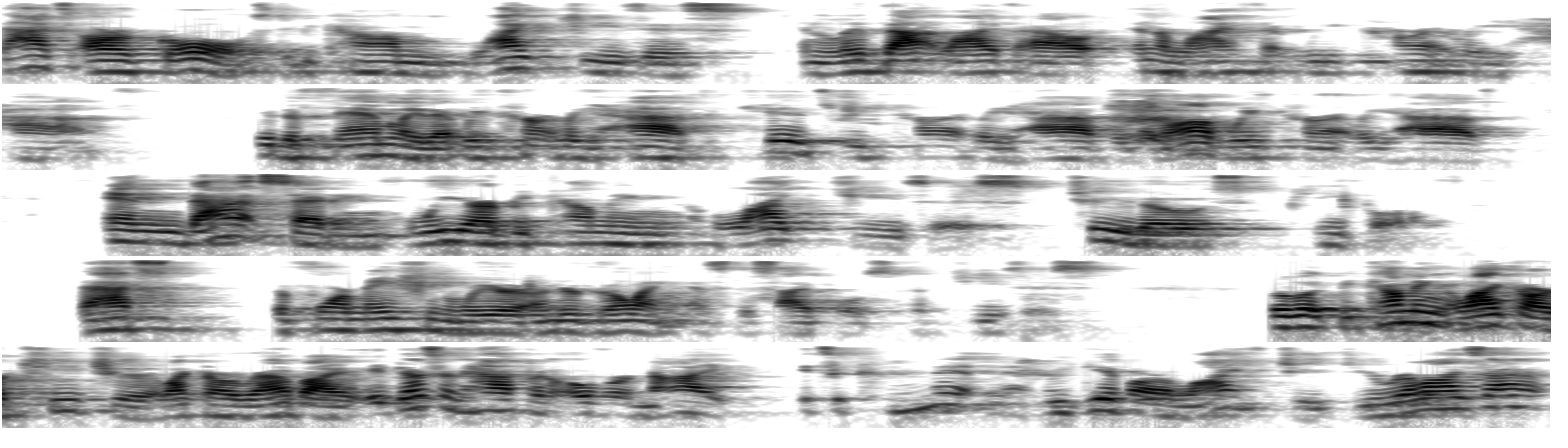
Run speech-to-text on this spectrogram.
That's our goal, is to become like Jesus and live that life out in the life that we currently have, with the family that we currently have, the kids we currently have, the job we currently have. In that setting, we are becoming like Jesus to those people. That's the formation we are undergoing as disciples of Jesus. But look, becoming like our teacher, like our rabbi, it doesn't happen overnight. It's a commitment we give our life to. Do you realize that?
